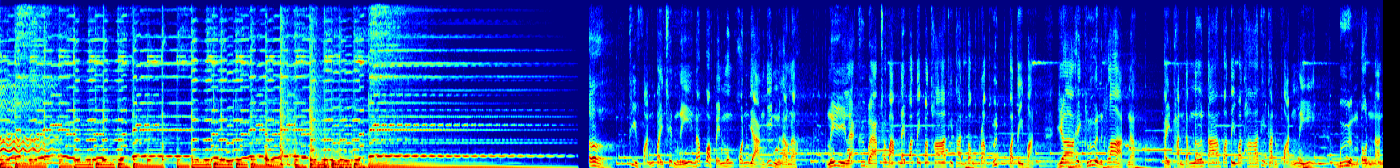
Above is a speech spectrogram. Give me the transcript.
ย ออ ที่ฝันไปเช่นนี้นับว่าเป็นมงคลอย่างยิ่งแล้วนะ นี่แหละคือแบบฉบับในปฏิปทาที่ท่านต้องประพฤติปฏิบัติ อย่าให้เคลื่อนคลาดนะ ให้ท่านดำเนินตามปฏิปทาที่ท่านฝันนี้ เบื้องต้นนั้น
